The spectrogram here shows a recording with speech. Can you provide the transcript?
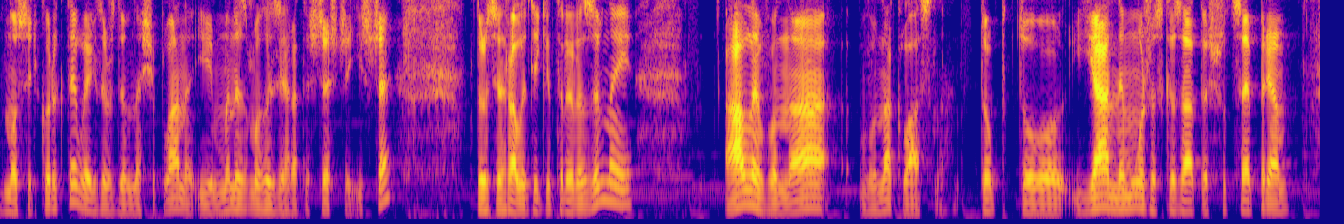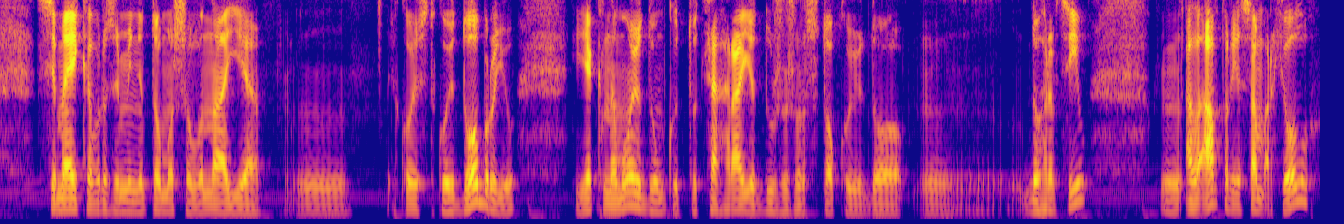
вносить корективи, як завжди, в наші плани, і ми не змогли зіграти ще, ще і ще. Тож зіграли тільки три рази в неї, але вона, вона класна. Тобто, я не можу сказати, що це прям сімейка в розумінні тому, що вона є якоюсь такою доброю. Як на мою думку, то ця гра є дуже жорстокою до, до гравців. Але автор є сам археолог,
